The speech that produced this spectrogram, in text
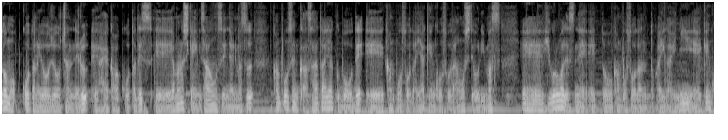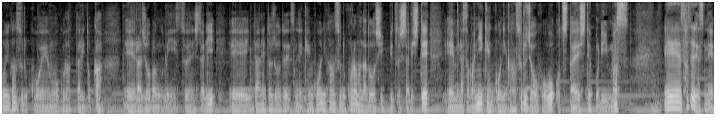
どうも、コータの養生チャンネル、えー、早川コータです、えー、山梨県伊沢温泉にあります、漢方専科サーター薬房で、えー、漢方相談や健康相談をしております。え、日頃はですね、えっと、漢方相談とか以外に、え、健康に関する講演を行ったりとか、え、ラジオ番組に出演したり、え、インターネット上でですね、健康に関するコラムなどを執筆したりして、え、皆様に健康に関する情報をお伝えしております。えー、さてですね、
